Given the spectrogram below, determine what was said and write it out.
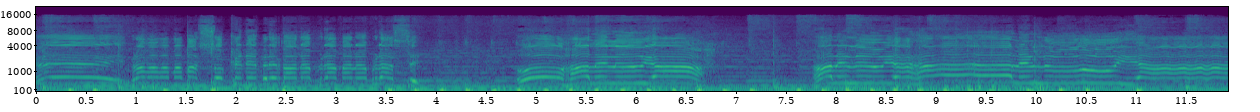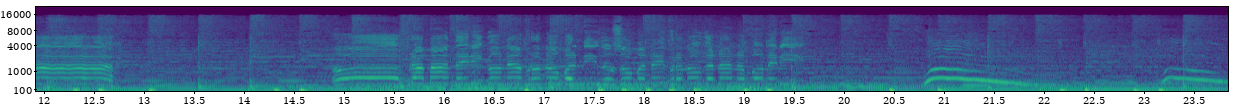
Ei! Brama mama masokene bremana bramana brase. Banizo zoma nei brono ganana boneri. Uh! Uh!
